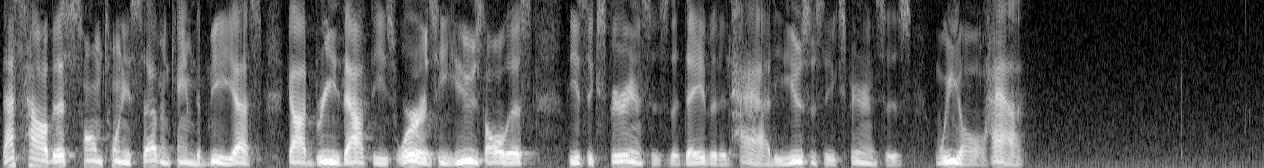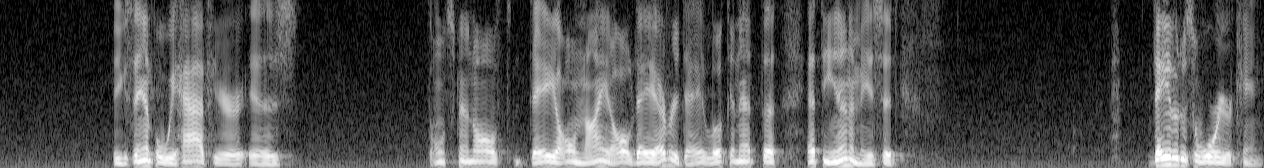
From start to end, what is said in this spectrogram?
That's how this Psalm 27 came to be. Yes, God breathed out these words. He used all this, these experiences that David had had. He uses the experiences we all have. The example we have here is don't spend all day, all night, all day, every day looking at the, at the enemies. It, David was a warrior king.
